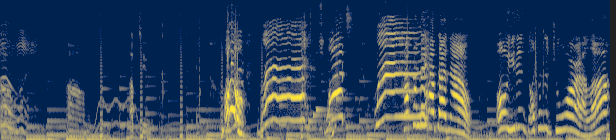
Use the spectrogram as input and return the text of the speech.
um, um up to. Oh! What? What? How come they have that now? Oh, you didn't open the drawer, Ella.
